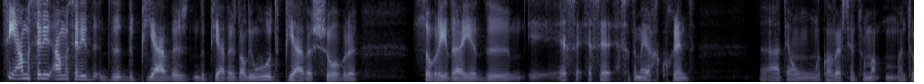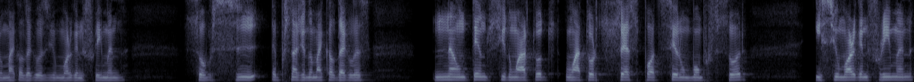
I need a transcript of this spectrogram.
sim, há uma série, há uma série de, de, de, piadas, de piadas de Hollywood, piadas sobre, sobre a ideia de. Essa, essa, essa também é recorrente. Há até uma conversa entre o, entre o Michael Douglas e o Morgan Freeman sobre se a personagem do Michael Douglas não tendo sido um ator, um ator de sucesso, pode ser um bom professor. E se o Morgan Freeman,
